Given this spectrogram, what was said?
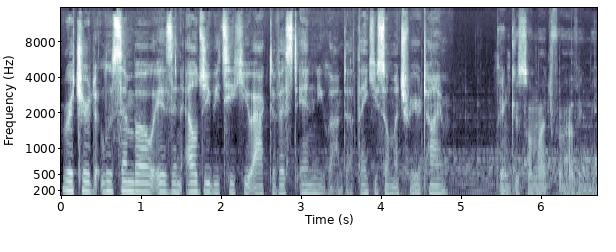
Richard Lusimbo is an LGBTQ activist in Uganda. Thank you so much for your time. Thank you so much for having me.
